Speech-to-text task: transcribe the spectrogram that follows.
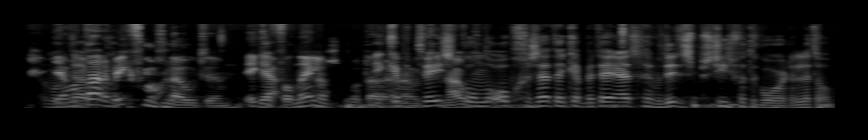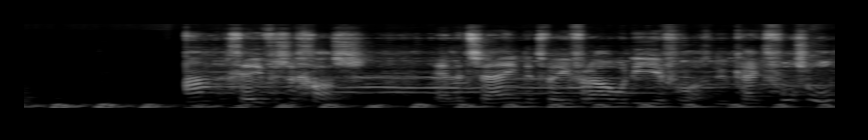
ja, want daar heb ik van genoten. Ik Ja. heb van Nederlands commentaar Ik heb twee seconden opgezet. Ik heb meteen uitgegeven. Dit is precies wat ik hoorde. Let op. aan, geven ze gas. En het zijn de twee vrouwen die je verwacht. Nu kijkt Vos om.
